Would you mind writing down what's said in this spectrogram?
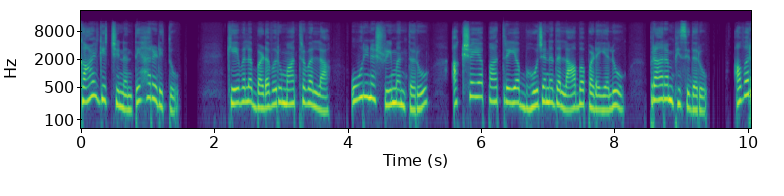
ಕಾಳ್ಗಿಚ್ಚಿನಂತೆ ಹರಡಿತು. ಕೇವಲ ಬಡವರು ಮಾತ್ರವಲ್ಲ, ಊರಿನ ಶ್ರೀಮಂತರು ಅಕ್ಷಯ ಪಾತ್ರೆಯ ಭೋಜನದ ಲಾಭ ಪಡೆಯಲು ಪ್ರಾರಂಭಿಸಿದರು. ಅವರ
